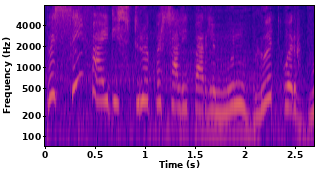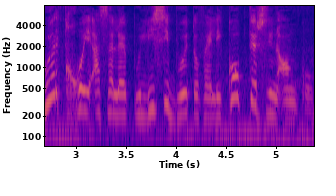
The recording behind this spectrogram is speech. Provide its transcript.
Besef hy die stroopers sal die perlemoen bloot oorboord gooi as hulle 'n polisieboot of helikopter sien aankom.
